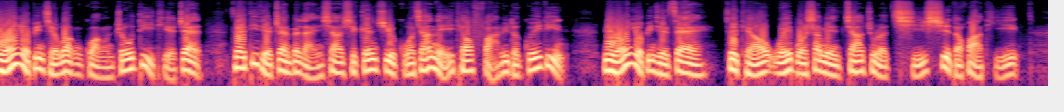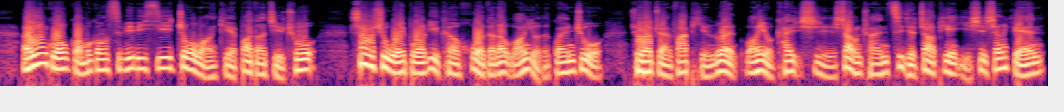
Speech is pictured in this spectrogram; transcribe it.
女网友并且问广州地铁站，在地铁站被拦下是根据国家哪一条法律的规定？女网友并且在这条微博上面加注了歧视的话题。而英国广播公司 BBC 中文网也报道指出，上述微博立刻获得了网友的关注，除了转发评论，网友开始上传自己的照片以示声援。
